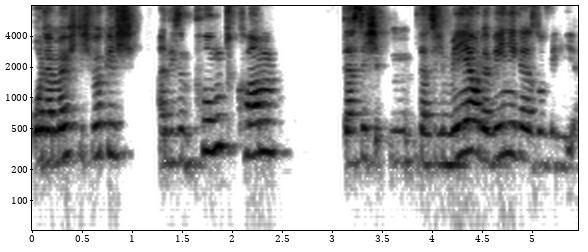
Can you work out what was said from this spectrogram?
oder möchte ich wirklich an diesen Punkt kommen, dass ich, dass ich mehr oder weniger, so wie die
